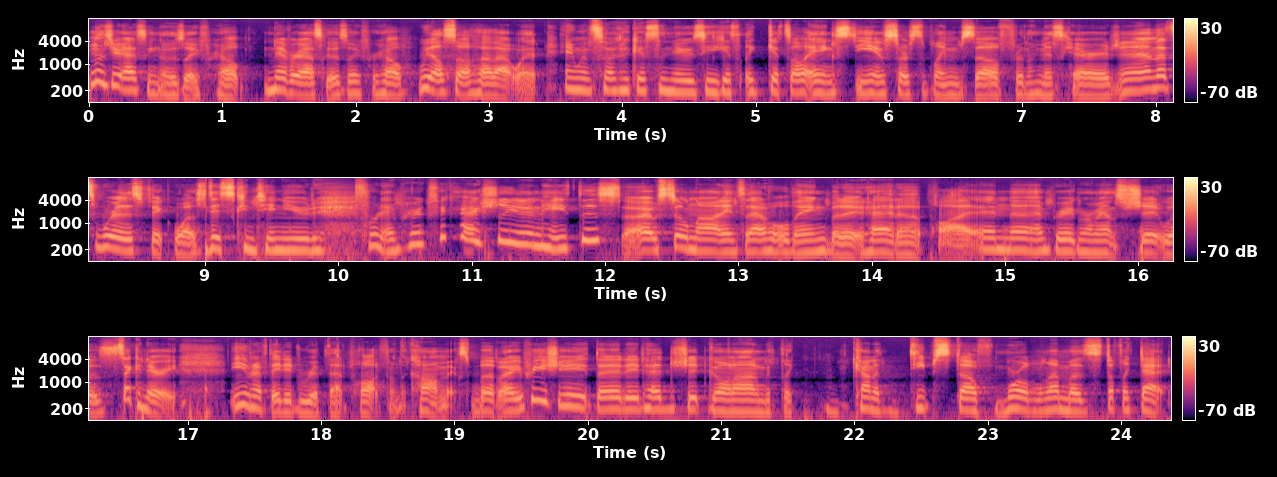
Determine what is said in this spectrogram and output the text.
Unless you're asking Ozai for help, never ask Ozai for help. We all saw how that went. And when Sokka gets the news, he gets like gets all angsty and starts to blame himself for the miscarriage. And that's where this fic was discontinued. For an MPreg fic, I actually didn't hate this. I was still not into that whole thing, but it had a plot, and the MPreg romance shit was secondary, even if they did rip that plot from the comics. But I appreciate that it had shit going on with like kind of deep stuff, moral dilemmas, stuff like that.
